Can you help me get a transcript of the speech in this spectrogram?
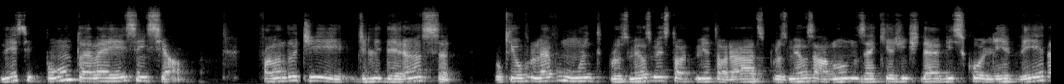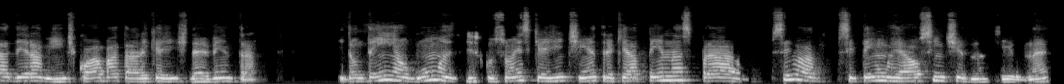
nesse ponto, ela é essencial. Falando de, de liderança, o que eu levo muito para os meus mentorados, para os meus alunos, é que a gente deve escolher verdadeiramente qual a batalha que a gente deve entrar. Então, tem algumas discussões que a gente entra que é apenas para, sei lá, se tem um real sentido naquilo, né?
